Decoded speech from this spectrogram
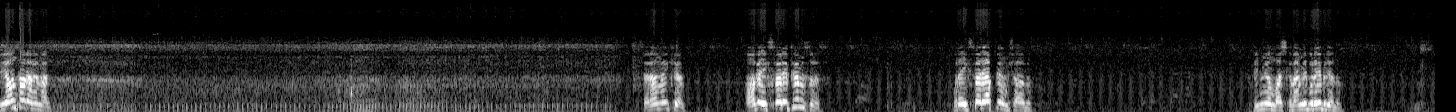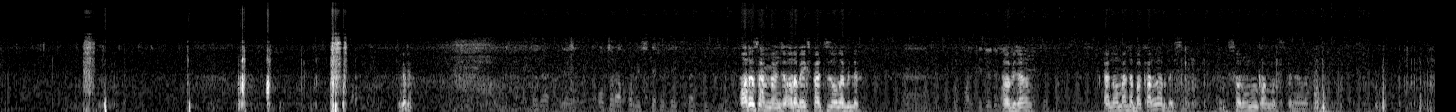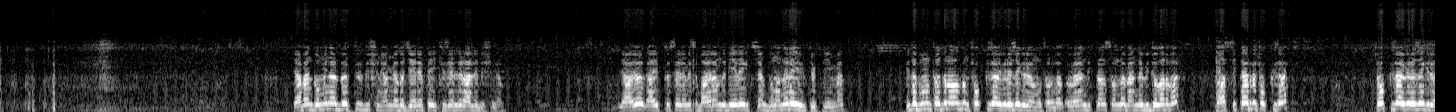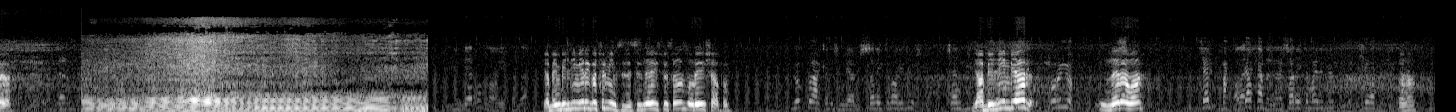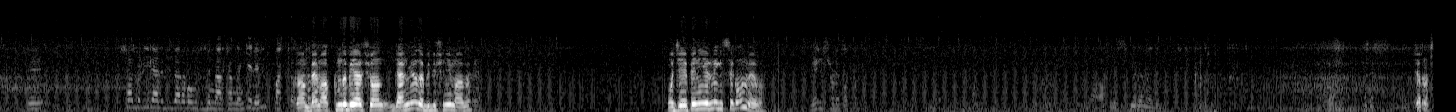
Yan taraf hemen. Selamünaleyküm. Abi eksper yapıyor musunuz? Buraya eksper yapmıyormuş abi. Bilmiyorum başka. Ben bir burayı biliyordum. Ara sen bence. Araba ekspertizi olabilir. Ha, bu fark ediyor değil mi? Tabii canım. Ya normalde bakarlar da işte. Sorumluluk almak istemiyorlar. Ya ben Dominar 400 düşünüyorum ya da CRF 250 rally düşünüyorum. Ya yok ayıptır söylemesi bayramda bir yere gideceğim. Buna nereye yük yükleyeyim ben? Bir de bunun tadını aldım. Çok güzel viraja giriyor motoru bak. Öğrendikten sonra bende videolar var. Lastikler de çok güzel. Çok güzel viraja giriyor. Bildiğin? Ya ben bildiğim yere götürmeyeyim sizi. Siz nereye istiyorsanız oraya şey yapın. Yok be arkadaşım ya biz sana itibar ediyoruz. Sen Ya bildiğim bir yer sorun yok. nere var? Sen bak gel kardeşim sana itibar ediyoruz. Şey var. Aha. Ee, sen böyle ilerle biz de arabamızı senin arkandan gelelim. Bak Tamam benim aklımda bir yer şu an gelmiyor da bir düşüneyim abi. O CHP'nin yerine gitsek olmuyor mu? Neresi orası? Ya adresi göremedim. Yapma.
